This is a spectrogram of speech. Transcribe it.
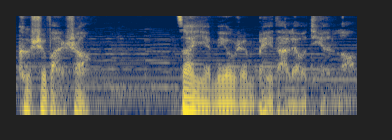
可是晚上再也没有人陪她聊天了。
